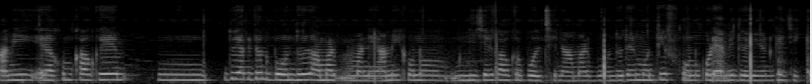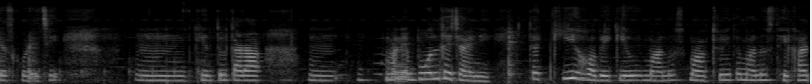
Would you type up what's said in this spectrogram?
আমি এরকম কাউকে দু একজন বন্ধু আমার মানে আমি কোনো নিজের কাউকে বলছি না, আমার বন্ধুদের মধ্যেই ফোন করে আমি দু একজনকে জিজ্ঞেস করেছি। কিন্তু তারা মানে বলতে চায়নি। তা কী হবে? কেউ মানুষ মাত্রই তো মানুষ শেখার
